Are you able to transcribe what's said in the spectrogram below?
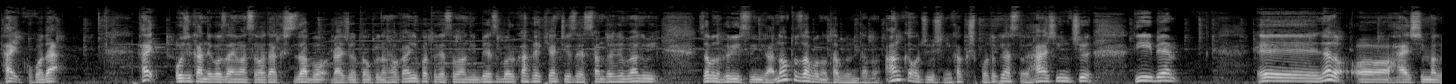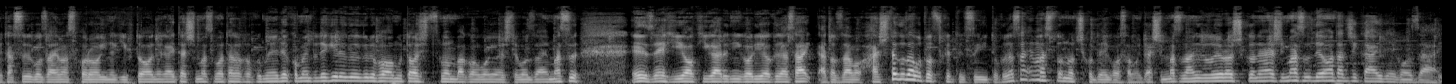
はい、ここだ。はい、お時間でございます。私、ザボ、ラジオトークの他に、ポッドキャスト番組、ベースボールカフェ、キャン中世、スタンド FM 番組、ザボのフリースインガー、ノートザボの多分多分、アンカーを中心に各種ポッドキャストで配信中、D 弁、えー、など、配信番組多数ございます。フォロー、いいね、ギフトをお願いいたします。また、匿名でコメントできる Google フォームと質問箱をご用意してございます。えー、ぜひお気軽にご利用ください。あと、ザボ、ハッシュタグザボとつけてツイートくださいますと、後ほど英語さもいたします。何卒よろしくお願いします。ではまた次回でござい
